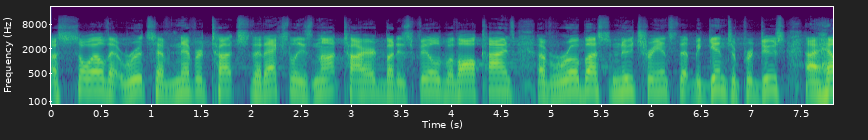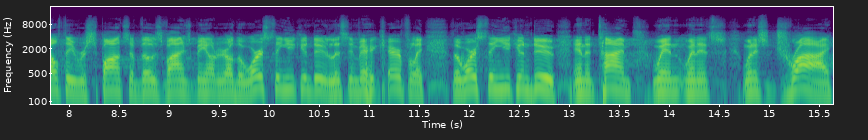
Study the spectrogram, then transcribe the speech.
a soil that roots have never touched, that actually is not tired, but is filled with all kinds of robust nutrients that begin to produce a healthy response of those vines being able to grow. The worst thing you can do, listen very carefully, the worst thing you can do in a time when, when, it's, when it's dry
